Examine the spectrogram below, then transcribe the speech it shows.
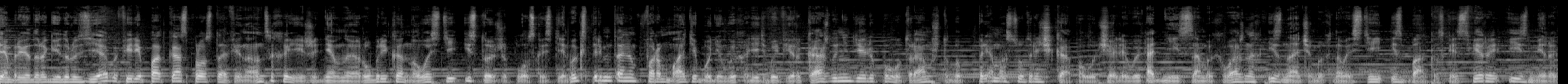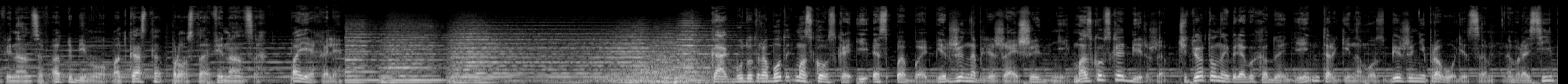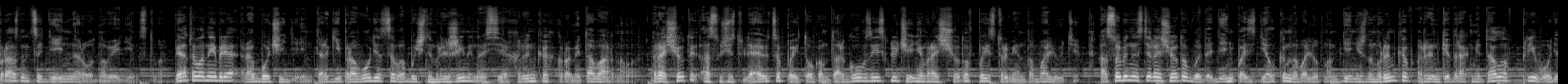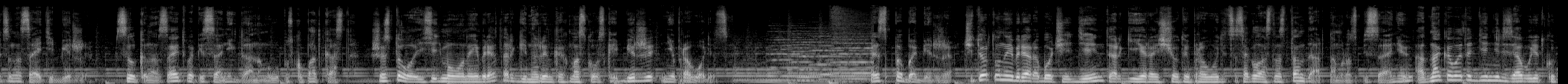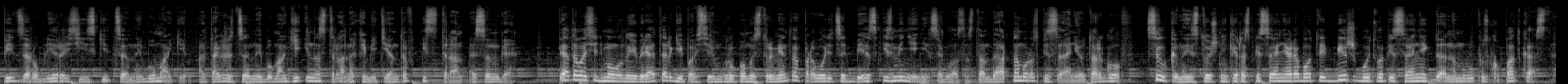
Всем привет, дорогие друзья! В эфире подкаст «Просто о финансах» и ежедневная рубрика «Новости из той же плоскости». В экспериментальном формате будем выходить в эфир каждую неделю по утрам, чтобы прямо с утречка получали вы одни из самых важных и значимых новостей из банковской сферы и из мира финансов от любимого подкаста «Просто о финансах». Поехали! Поехали! Как будут работать Московская и СПБ биржи на ближайшие дни? Московская биржа. 4 ноября выходной день, торги на Мосбирже не проводятся. В России празднуется День народного единства. 5 ноября рабочий день. Торги проводятся в обычном режиме на всех рынках, кроме товарного. Расчеты осуществляются по итогам торгов за исключением расчетов по инструментам валюте. Особенности расчетов в этот день по сделкам на валютном денежном рынке, рынке драгметаллов приводятся на сайте биржи. Ссылка на сайт в описании к данному выпуску подкаста. 6 и 7 ноября торги на рынках Москвы московской биржи не проводится. СПБ биржа. 4 ноября рабочий день, торги и расчеты проводятся согласно стандартному расписанию, однако в этот день нельзя будет купить за рубли российские ценные бумаги, а также ценные бумаги иностранных эмитентов из стран СНГ. 5-7 ноября торги по всем группам инструментов проводятся без изменений согласно стандартному расписанию торгов. Ссылка на источники расписания работы бирж будет в описании к данному выпуску подкаста.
